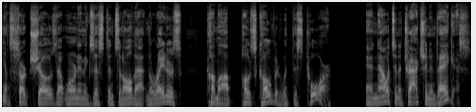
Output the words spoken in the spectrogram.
you know search shows that weren't in existence and all that. And the Raiders come up post COVID with this tour, and now it's an attraction in Vegas.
